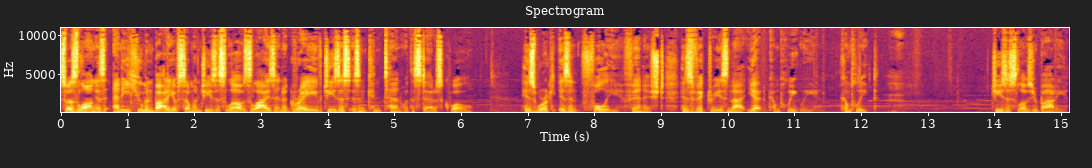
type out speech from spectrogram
So, as long as any human body of someone Jesus loves lies in a grave, Jesus isn't content with the status quo. His work isn't fully finished. His victory is not yet completely complete. Jesus loves your body.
